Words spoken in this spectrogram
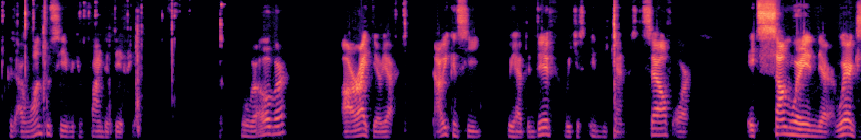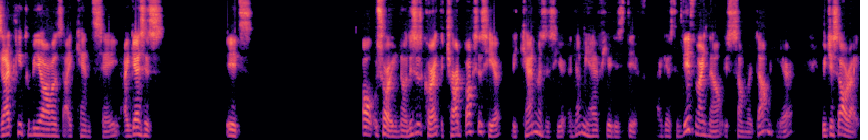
Because I want to see if we can find the div here. Hover over. Alright, there we are. Now you can see we have the div, which is in the canvas itself, or it's somewhere in there. Where exactly, to be honest, I can't say. I guess it's, it's, oh, sorry, no, this is correct. The chart box is here, the canvas is here, and then we have here this div. I guess the div right now is somewhere down here, which is alright.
